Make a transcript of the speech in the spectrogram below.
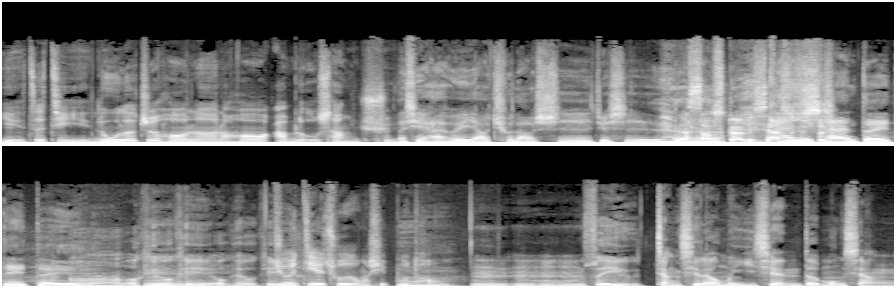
也自己录了之后呢，然后 upload 上去，而且还会要求老师就是 subscribe 一下，看一看，对对对，啊，OK OK OK OK，就接触的东西不同，嗯嗯嗯嗯，所以讲起来，我们以前的梦想，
